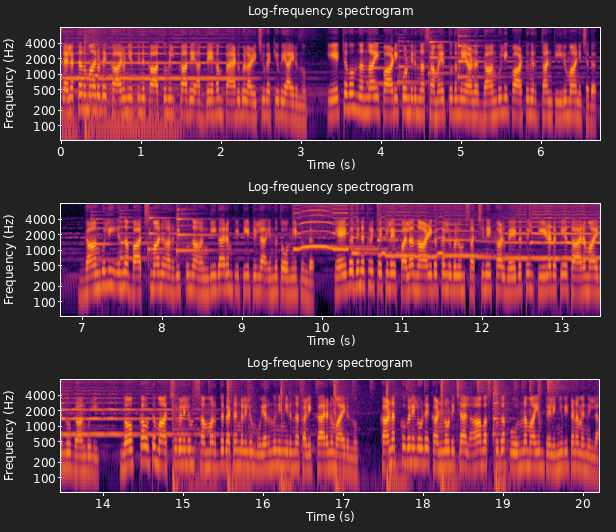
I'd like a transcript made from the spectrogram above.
സെലക്ടർമാരുടെ കാരുണ്യത്തിന് കാത്തുനിൽക്കാതെ അദ്ദേഹം പാഡുകൾ അഴിച്ചുവെക്കുകയായിരുന്നു. ഏറ്റവും നന്നായി പാടിക്കൊണ്ടിരുന്ന സമയത്തു തന്നെയാണ് ഗാംഗുലി പാട്ടു നിർത്താൻ തീരുമാനിച്ചത്. ഗാംഗുലി എന്ന ബാറ്റ്സ്മാൻ അർഹിക്കുന്ന അംഗീകാരം കിട്ടിയിട്ടില്ല എന്ന് തോന്നിയിട്ടുണ്ട്. ഏകദിന ക്രിക്കറ്റിലെ പല നാഴികക്കല്ലുകളും സച്ചിനേക്കാൾ വേഗത്തിൽ കീഴടക്കിയ താരമായിരുന്നു ഗാംഗുലി. നോക്കൌട്ട് മാച്ചുകളിലും സമ്മർദ്ദഘട്ടങ്ങളിലും ഉയർന്നു നിന്നിരുന്ന കളിക്കാരനുമായിരുന്നു. കണക്കുകളിലൂടെ കണ്ണോടിച്ചാൽ ആ വസ്തുത പൂർണമായും തെളിഞ്ഞുകിട്ടണമെന്നില്ല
